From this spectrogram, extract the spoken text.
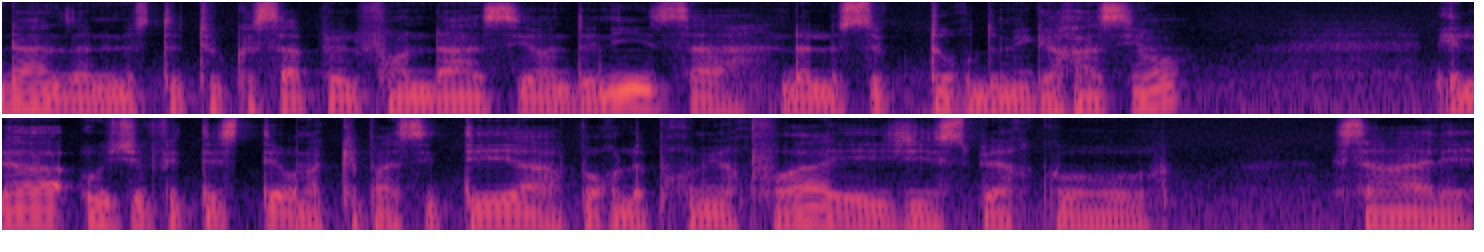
dans un institut qui s'appelle Fondation de Nice, dans le secteur de migration. Et là où je vais tester ma capacité pour la première fois et j'espère que ça va aller.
